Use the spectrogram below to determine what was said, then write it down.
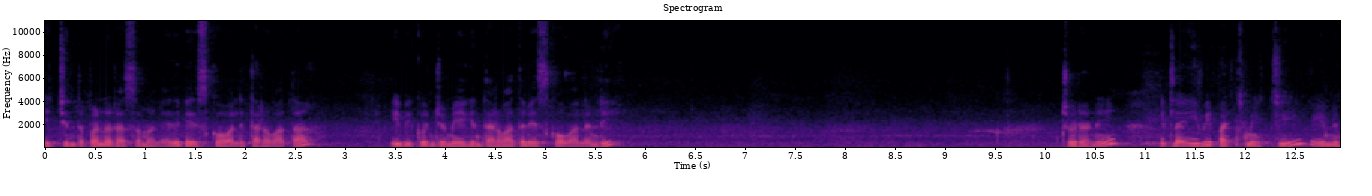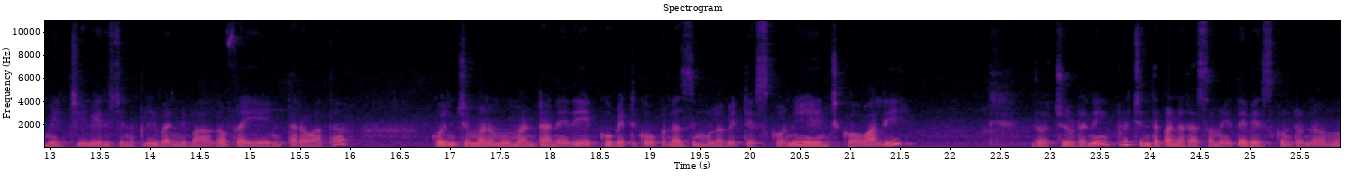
ఈ చింతపండు రసం అనేది వేసుకోవాలి తర్వాత. ఇవి కొంచెం వేగిన తర్వాత వేసుకోవాలండి. చూడండి ఇట్లా ఇవి పచ్చిమిర్చి ఎండుమిర్చి వేరుశెనగలు ఇవన్నీ బాగా ఫ్రై అయిన తర్వాత కొంచెం మనము మంట అనేది ఎక్కువ పెట్టుకోకుండా సిమ్లో పెట్టేసుకొని వేయించుకోవాలి. ఇదో చూడని ఇప్పుడు చింతపండు రసం అయితే వేసుకుంటున్నాము.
